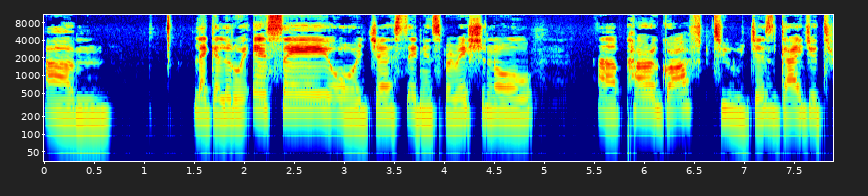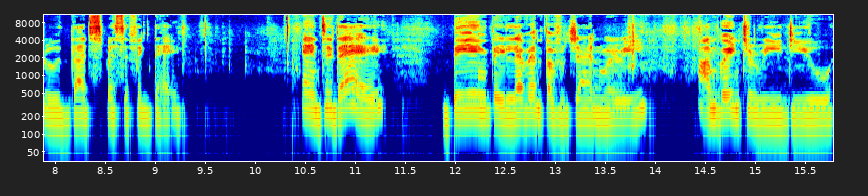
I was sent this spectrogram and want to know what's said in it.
um, like a little essay or just an inspirational uh, paragraph to just guide you through that specific day. And today, being the 11th of January, I'm going to read you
